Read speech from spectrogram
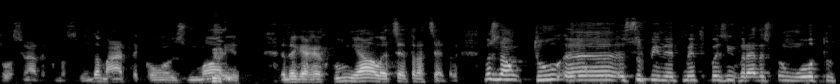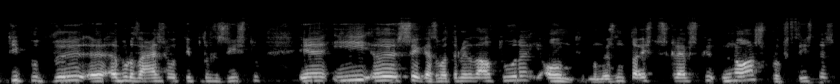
relacionada com a Segunda Mata, com as memórias da guerra colonial, etc, etc. Mas não, tu, uh, surpreendentemente, depois enveredas para um outro tipo de uh, abordagem, outro tipo de registro, uh, e chegas a uma determinada altura onde, no mesmo texto, escreves que nós, progressistas,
